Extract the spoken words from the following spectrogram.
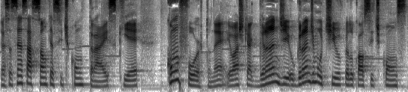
essa sensação que a sitcom traz, que é conforto, né? Eu acho que a grande, o grande motivo pelo qual sitcoms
